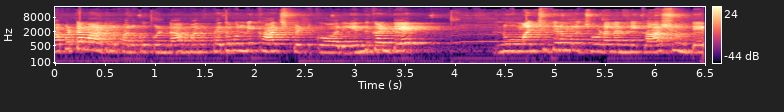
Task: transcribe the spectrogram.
కపట మాటలు పలకకుండా మన పెదవుల్ని కాచిపెట్టుకోవాలి. ఎందుకంటే నువ్వు మంచి దినములు చూడాలని నీకు ఆశ ఉంటే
